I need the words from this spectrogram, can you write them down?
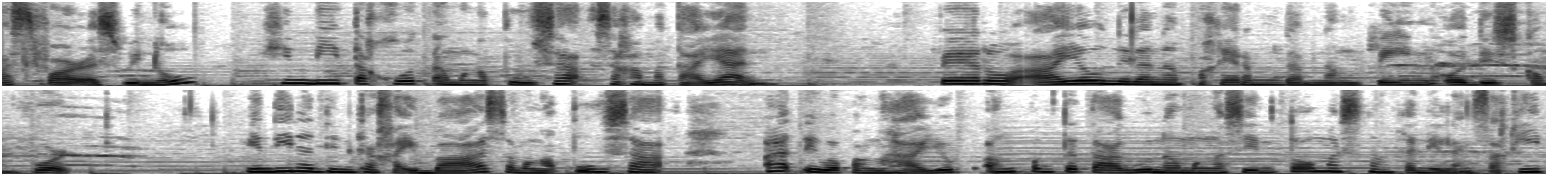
As far as we know, hindi takot ang mga pusa sa kamatayan. Pero ayaw nila ng pakiramdam ng pain o discomfort. Hindi na din kakaiba sa mga pusa at iba pang hayop ang pagtatago ng mga sintomas ng kanilang sakit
